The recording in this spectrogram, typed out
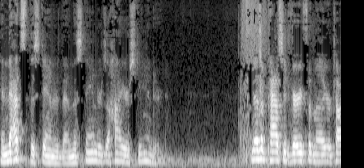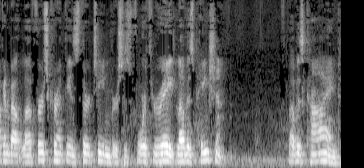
And that's the standard then. The standard's a higher standard. Another passage very familiar talking about love 1 Corinthians 13, verses 4 through 8. Love is patient, love is kind.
